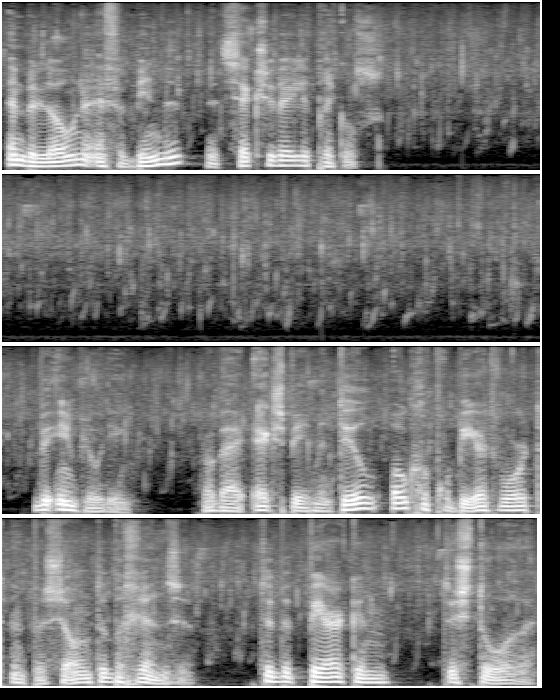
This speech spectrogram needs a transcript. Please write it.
en belonen en verbinden met seksuele prikkels. Beïnvloeding, waarbij experimenteel ook geprobeerd wordt een persoon te begrenzen, te beperken, te storen.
